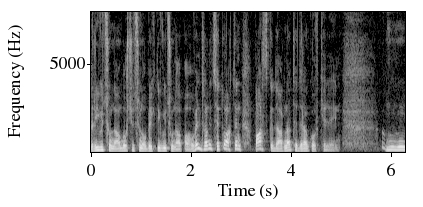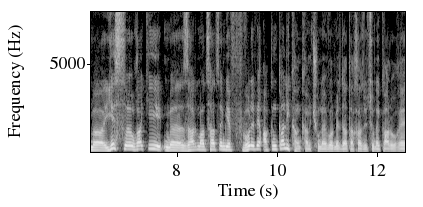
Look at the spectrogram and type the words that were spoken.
լրիվություն, ամբողջություն, օբյեկտիվություն ապահովել, դրանից հետո արդեն པարզ կդառնա թե դրանք ովքեր էին ես ուղղակի զարմացած եմ եւ որևէ ակնկալիք անգամ չունեմ որ մեր դատախազությունը կարող է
